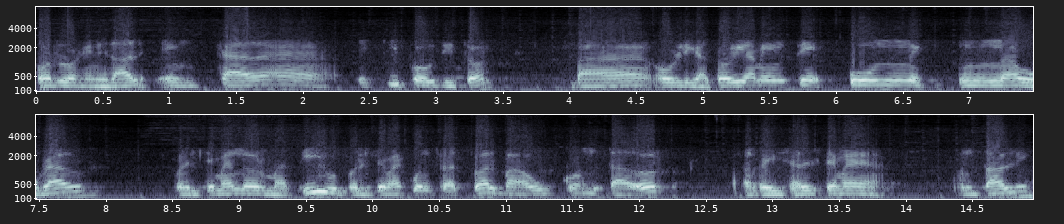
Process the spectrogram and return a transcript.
por lo general, en cada equipo auditor va obligatoriamente un, un abogado por el tema normativo, por el tema contractual, va un contador a revisar el tema contable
